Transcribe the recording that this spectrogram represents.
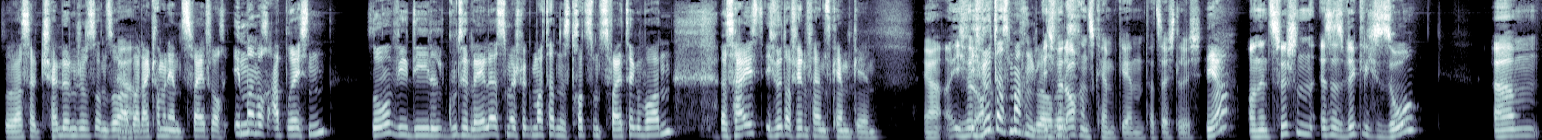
So, das halt Challenges und so, Ja. aber da kann man ja im Zweifel auch immer noch abbrechen. So, wie die gute Leila es zum Beispiel gemacht hat und ist trotzdem Zweiter geworden. Das heißt, ich würde auf jeden Fall ins Camp gehen. Ja, ich würde würde auch, das machen, glaube ich. ich würd auch ins Camp gehen, tatsächlich. Ja? Und inzwischen ist es wirklich so, ähm,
